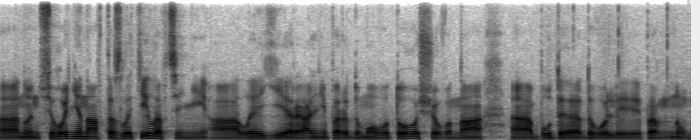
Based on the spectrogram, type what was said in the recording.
е, ну, сьогодні нафта злетіла в ціні, але є реальні передумови того, що вона буде доволі ну,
